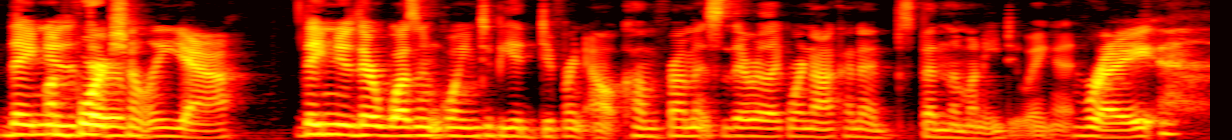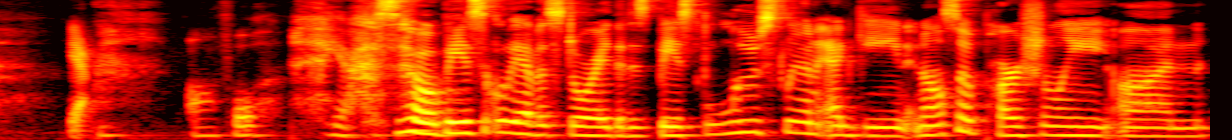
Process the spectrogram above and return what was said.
They knew there- Unfortunately, yeah. they knew there wasn't going to be a different outcome from it, so they were like, "We're not going to spend the money doing it." Right. Yeah. Awful. Yeah. So basically, we have a story that is based loosely on Ed Gein and also partially on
